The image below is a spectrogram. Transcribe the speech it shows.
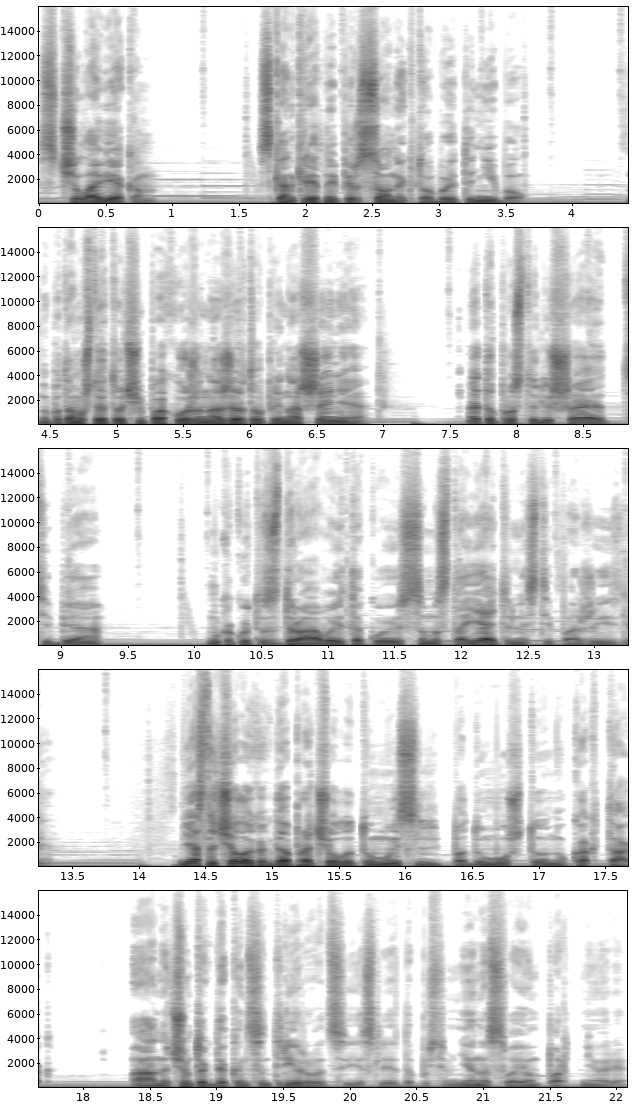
с человеком, с конкретной персоной, кто бы это ни был. Ну, потому что это очень похоже на жертвоприношение. Это просто лишает тебя, ну, какой-то здравой такой самостоятельности по жизни. Я сначала, когда прочел эту мысль, подумал, что ну как так? А на чем тогда концентрироваться, если, допустим, не на своем партнере?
